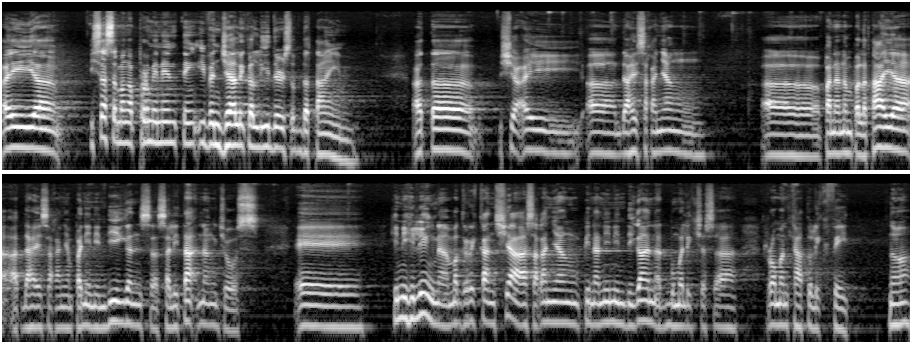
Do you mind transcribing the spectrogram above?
ay uh, isa sa mga prominenteng evangelical leaders of the time. At uh, siya ay uh, dahil sa kanyang uh, pananampalataya at dahil sa kanyang paninindigan sa salita ng Diyos, eh, hinihiling na mag-recant siya sa kanyang pinaninindigan at bumalik siya sa Roman Catholic faith. No?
